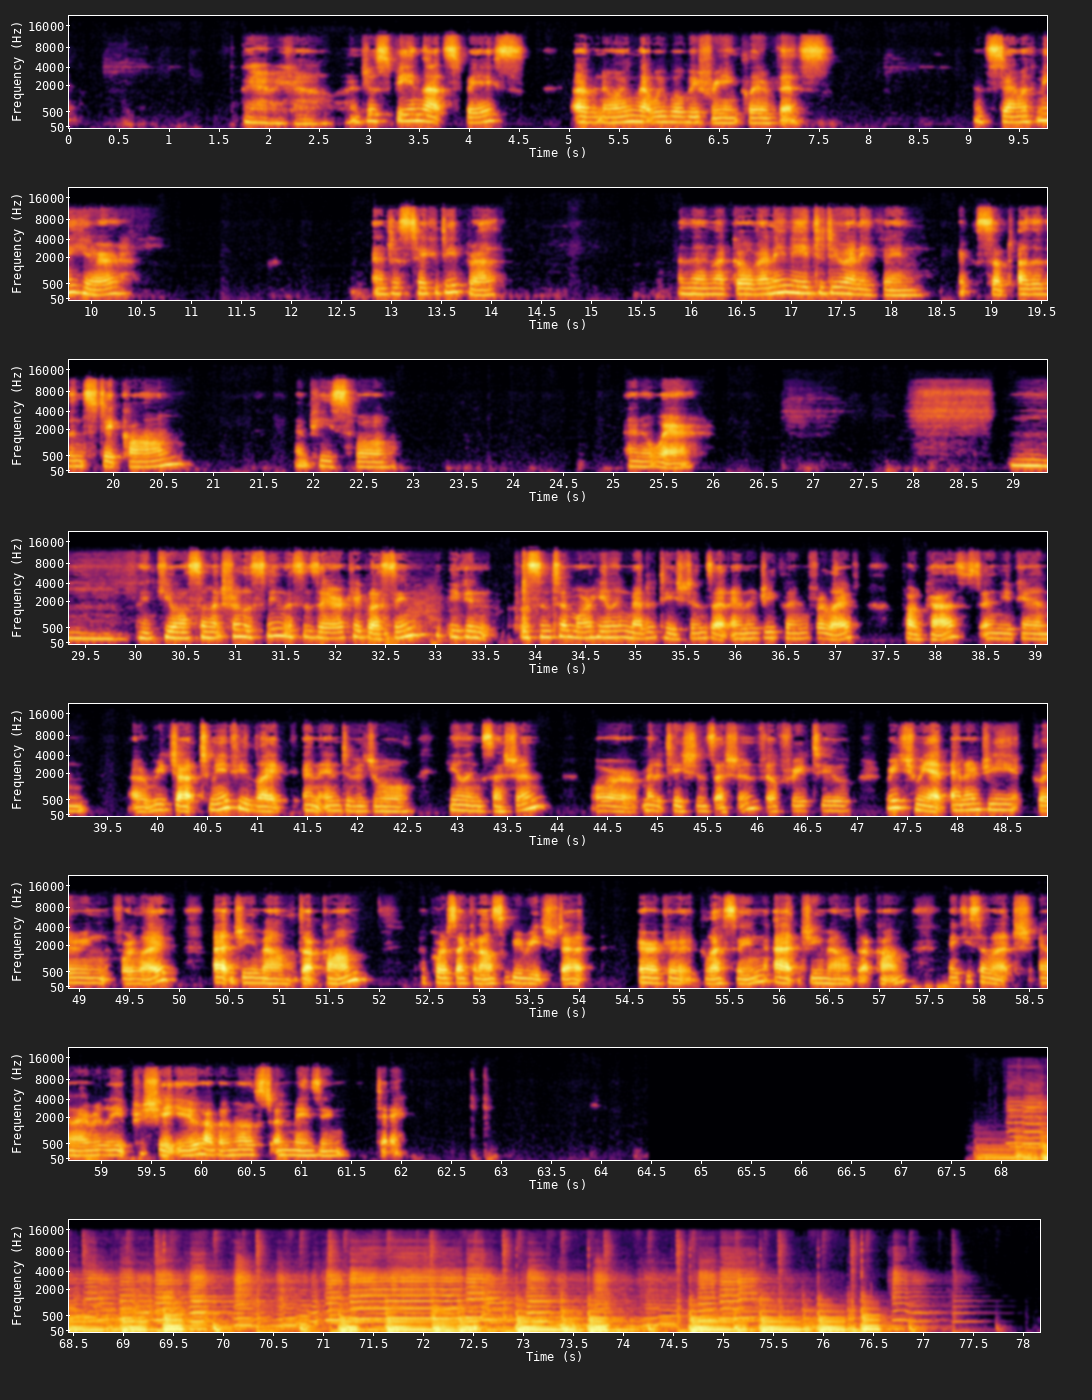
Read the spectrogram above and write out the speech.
There we go. And just be in that space of knowing that we will be free and clear of this. And stand with me here. And just take a deep breath. And then let go of any need to do anything except other than stay calm and peaceful and aware. Mm, thank you all so much for listening. This is Erica Glessing. You can listen to more healing meditations at Energy Clearing for Life podcast, and you can uh, reach out to me if you'd like an individual healing session or meditation session. Feel free to reach me at Energy Clearing for Life at gmail.com. Of course, I can also be reached at Erica Glessing at gmail.com. Thank you so much, and I really appreciate you. Have a most amazing day.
